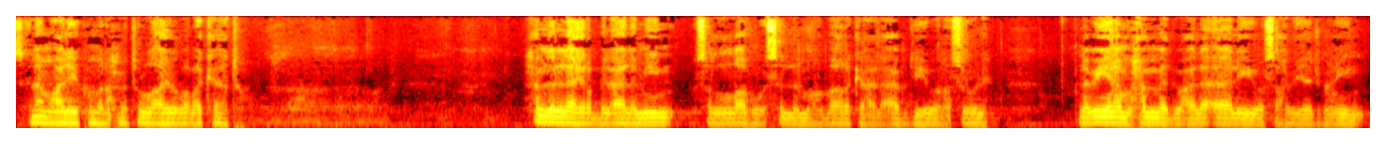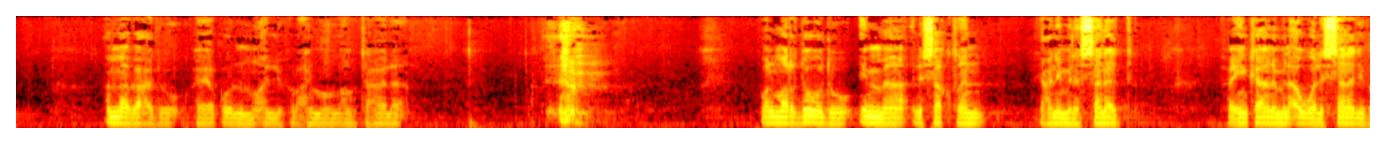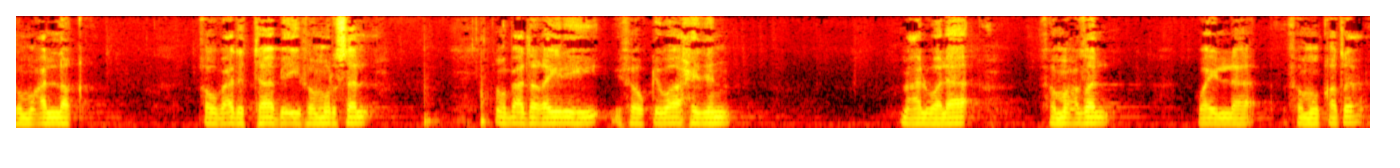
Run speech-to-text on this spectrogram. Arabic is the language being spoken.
السلام عليكم ورحمة الله وبركاته. الحمد لله رب العالمين صلى الله وسلم وبارك على عبده ورسوله نبينا محمد وعلى آله وصحبه أجمعين. أما بعد فيقول المؤلف رحمه الله تعالى: والمردود إما لسقط يعني من السند فإن كان من أول السند فمعلق أو بعد التابع فمرسل أو بعد غيره بفوق واحد مع الولاء فمعضل وإلا فمنقطع.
